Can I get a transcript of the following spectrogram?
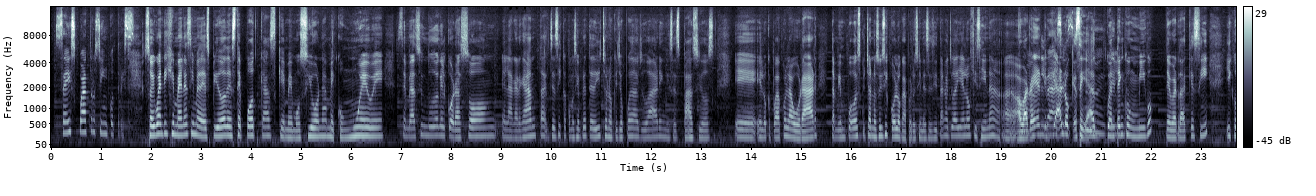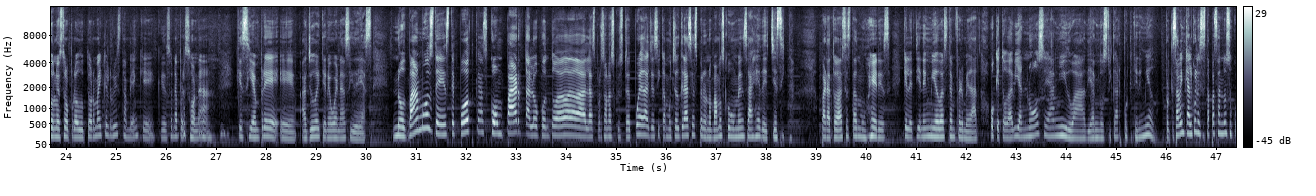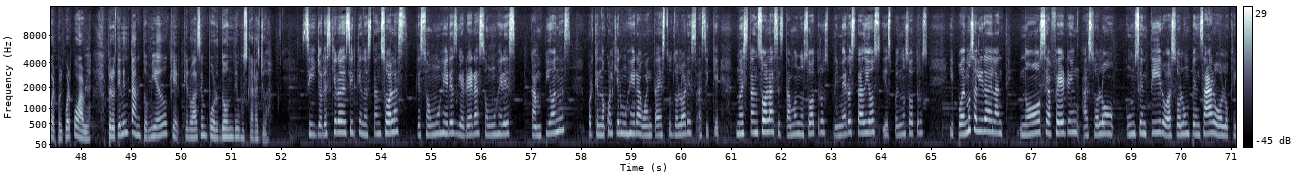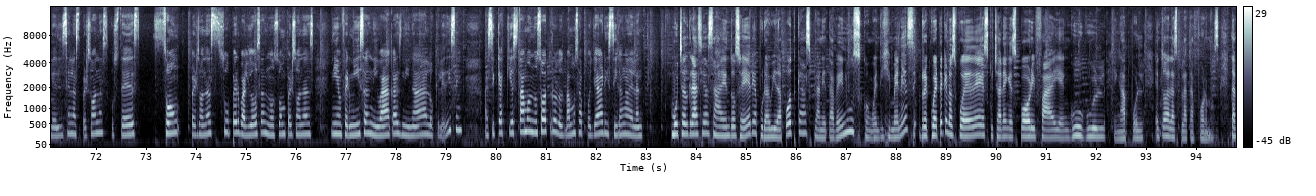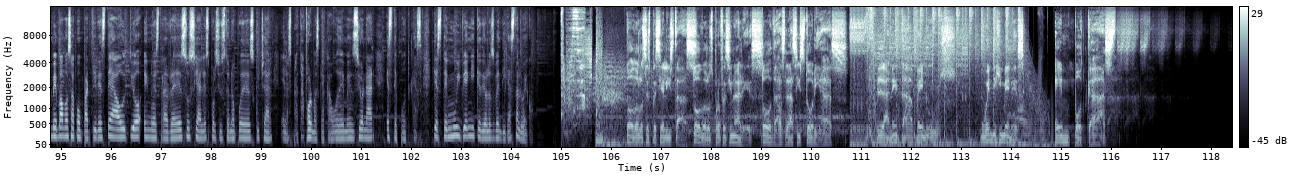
6453. Soy Wendy Jiménez y me despido de este podcast que me emociona, me conmueve, se me hace un nudo en el corazón, en la garganta. Jessica, como siempre te he dicho, en lo que yo pueda ayudar en mis espacios, eh, en lo que pueda colaborar, también puedo escuchar, no soy psicóloga, pero si necesitan ayuda ahí en la oficina, a, barrer, limpiar, lo que sea, cuenten conmigo de verdad que sí. Y con nuestro productor Michael Ruiz también, que, es una persona que siempre eh, ayuda y tiene buenas ideas. Nos vamos de este podcast, compártalo con todas las personas que usted pueda. Jessica, muchas gracias, pero nos vamos con un mensaje de Jessica para todas estas mujeres que le tienen miedo a esta enfermedad o que todavía no se han ido a diagnosticar porque tienen miedo, porque saben que algo les está pasando en su cuerpo, el cuerpo habla, pero tienen tanto miedo que, que no hacen por dónde buscar ayuda. Sí, yo les quiero decir que no están solas, que son mujeres guerreras, son mujeres campeonas, porque no cualquier mujer aguanta estos dolores, así que no están solas, estamos nosotros, primero está Dios y después nosotros, y podemos salir adelante, no se aferren a solo un sentir o a solo un pensar o lo que le dicen las personas. Ustedes son personas súper valiosas, no son personas ni enfermizas, ni vagas, ni nada lo que le dicen. Así que aquí estamos nosotros, los vamos a apoyar y sigan adelante. Muchas gracias a Endocr y a Pura Vida Podcast, Planeta Venus con Wendy Jiménez. Recuerde que nos puede escuchar en Spotify, en Google, en Apple, en todas las plataformas. También vamos a compartir este audio en nuestras redes sociales por si usted no puede escuchar en las plataformas que acabo de mencionar este podcast. Que estén muy bien y que Dios los bendiga. Hasta luego. Todos los especialistas, todos los profesionales, todas las historias. Planeta Venus. Wendy Jiménez en podcast.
